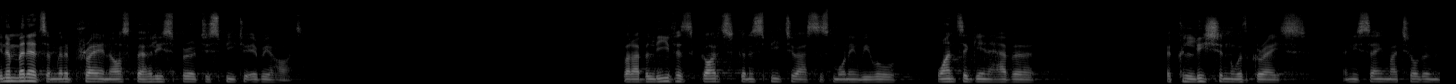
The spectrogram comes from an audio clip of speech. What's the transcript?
in a minute, I'm going to pray and ask the Holy Spirit to speak to every heart. But I believe as God's going to speak to us this morning, we will once again have a, a collision with grace. And He's saying, My children,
